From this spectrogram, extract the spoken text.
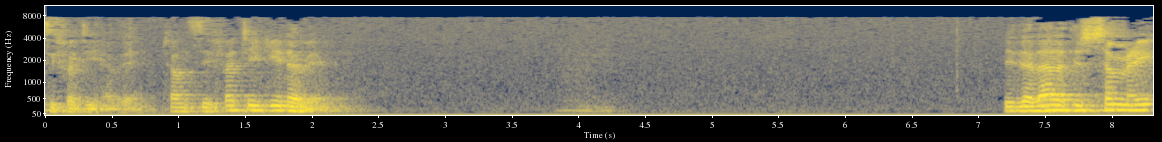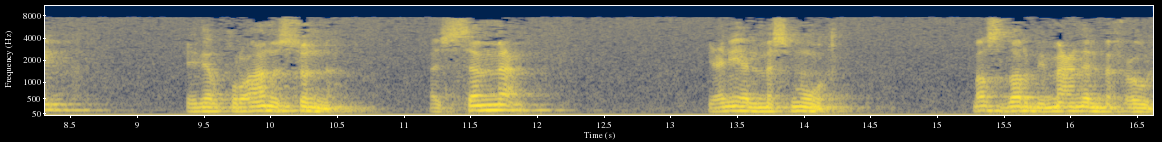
صفەتی هەبێ چەند صفەتێکی نەبێ لدلالة السمع يعني القرآن والسنة. السمع يعني المسموع مصدر بمعنى المفعول.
